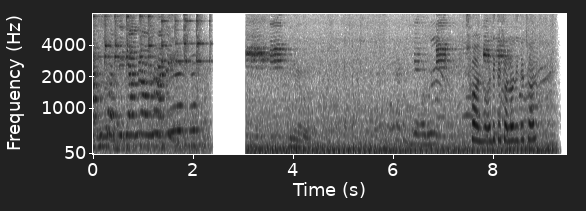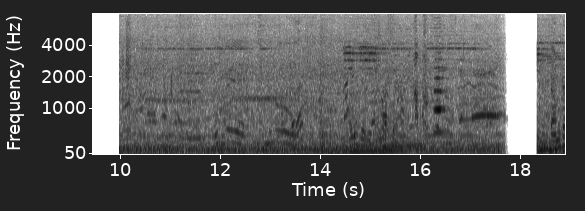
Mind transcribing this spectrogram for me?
আচ্ছা সত্যি কি আমরা হাঁটি চল ওদিকে চল ওদিকে চল। দামটা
